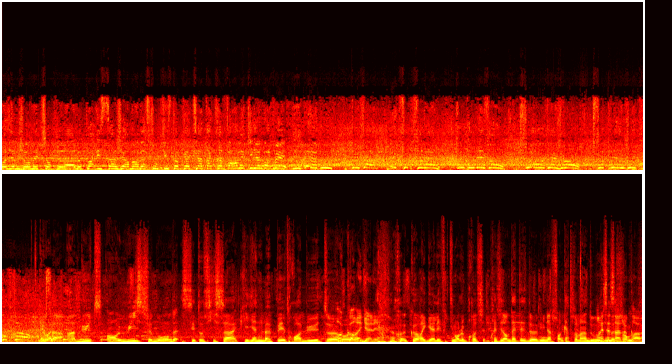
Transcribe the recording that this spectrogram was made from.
troisième journée de championnat. Le Paris Saint-Germain version Christophe Galtier attaque très fort avec Kylian Mbappé. Et le but, déjà exceptionnel. Combinaison sur engagement. Et voilà, un but en 8 secondes. C'est aussi ça. Kylian Mbappé, 3 buts. Record bon, égalé. record égalé. Effectivement, le président datait de 1992. Ouais, il me ça, semble. crois, ouais.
